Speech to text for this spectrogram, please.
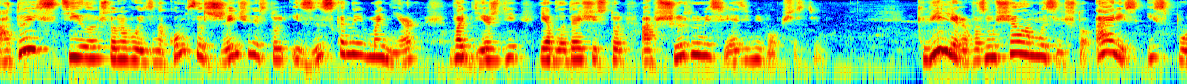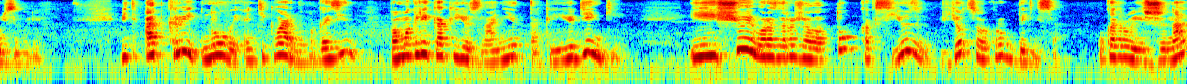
А то и стила, что наводит знакомство с женщиной столь изысканной в манерах, в одежде и обладающей столь обширными связями в обществе. Квиллера возмущала мысль, что Айрис использовали. Ведь открыть новый антикварный магазин помогли как ее знания, так и ее деньги. И еще его раздражало то, как Сьюзен вьется вокруг Денниса, у которого есть жена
